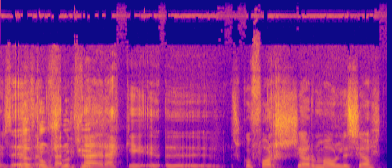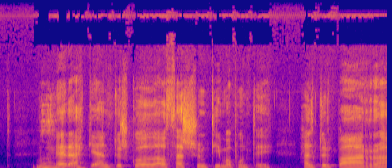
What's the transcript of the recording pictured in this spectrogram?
það er ekki, uh, sko, forsjármálið sjálft er ekki endur skoðað á þessum tímapunkti. Heldur bara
